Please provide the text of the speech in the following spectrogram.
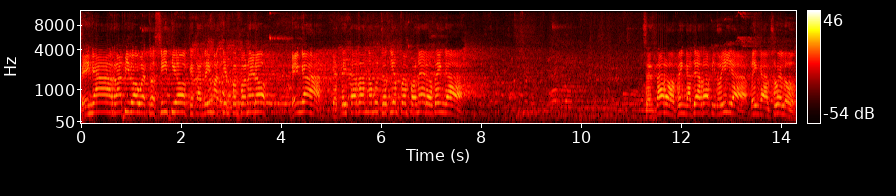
Venga, rápido sitios, que tardéis más tiempo en poneros. Venga, que estáis tardando mucho tiempo en poneros, venga. Sentaros, venga ya rápido, Ilia. Venga, al suelo.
